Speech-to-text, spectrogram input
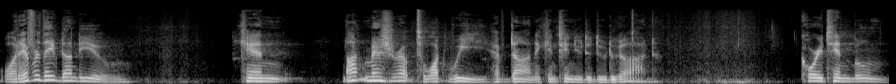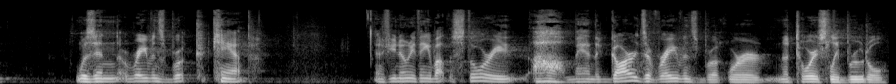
Whatever they've done to you can not measure up to what we have done and continue to do to God. Corrie ten Boom was in Ravensbrück camp and if you know anything about the story, oh man, the guards of Ravensbrück were notoriously brutal.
